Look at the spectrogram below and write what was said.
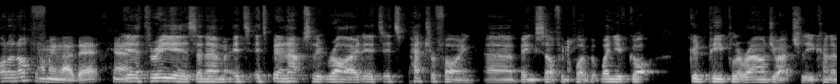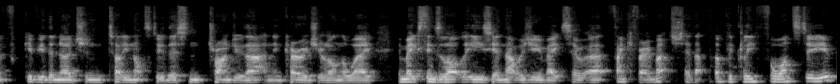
on and off, something like that. Yeah, yeah three years, and um, it's it's been an absolute ride. It's it's petrifying uh, being self employed, but when you've got good people around you actually kind of give you the nudge and tell you not to do this and try and do that and encourage you along the way. It makes things a lot easier. And that was you, mate. So uh, thank you very much. Say that publicly for once to you.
